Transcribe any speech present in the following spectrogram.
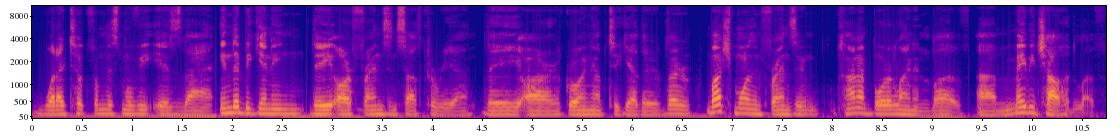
what I took from this movie is that in the beginning, they are friends in South Korea. They are growing up together. They're much more than friends and kind of borderline in love, um, maybe childhood love.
